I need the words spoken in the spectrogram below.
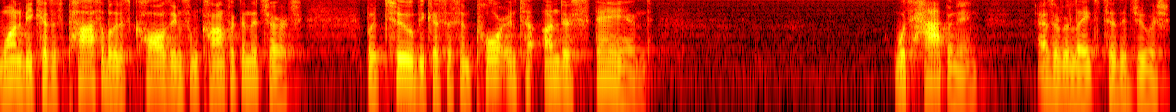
One, because it's possible that it's causing some conflict in the church but two, because it's important to understand what's happening as it relates to the Jewish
